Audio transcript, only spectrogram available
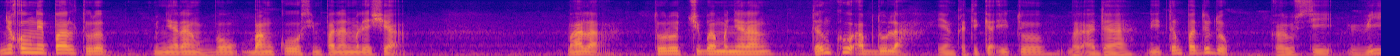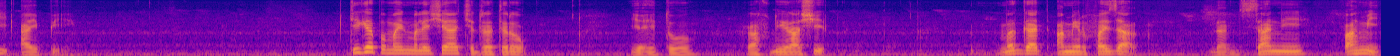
Penyokong Nepal turut menyerang bangku simpanan Malaysia. Malah turut cuba menyerang Tengku Abdullah yang ketika itu berada di tempat duduk kerusi VIP. Tiga pemain Malaysia cedera teruk iaitu Rafdi Rashid, Megat Amir Faizal dan Sani Fahmi.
